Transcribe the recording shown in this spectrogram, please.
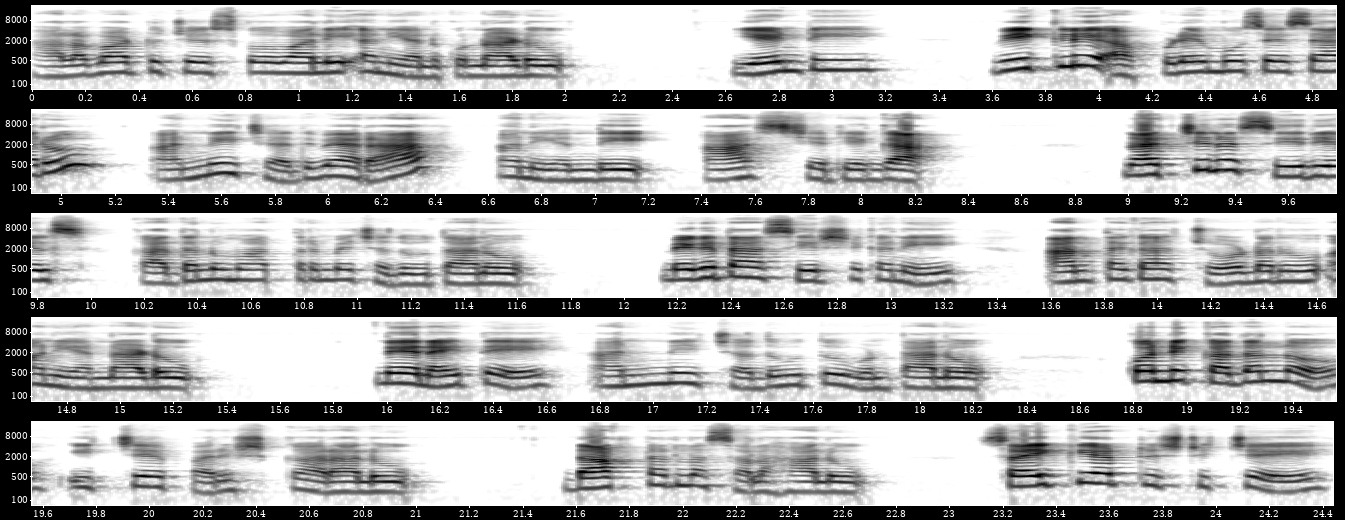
అలవాటు చేసుకోవాలి అని అనుకున్నాడు. ఏంటి? వీక్లీ అప్పుడే మూసేశారు? అన్నీ చదివారా? అని అంది ఆశ్చర్యంగా. నచ్చిన సీరియల్స్ కథలు మాత్రమే చదువుతాను. మిగతా శీర్షికని అంతగా చూడను అని అన్నాడు. నేనైతే అన్నీ చదువుతూ ఉంటాను. కొన్ని కథల్లో ఇచ్చే పరిష్కారాలు డాక్టర్ల సలహాలు సైకియాట్రిస్ట్ ఇచ్చే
